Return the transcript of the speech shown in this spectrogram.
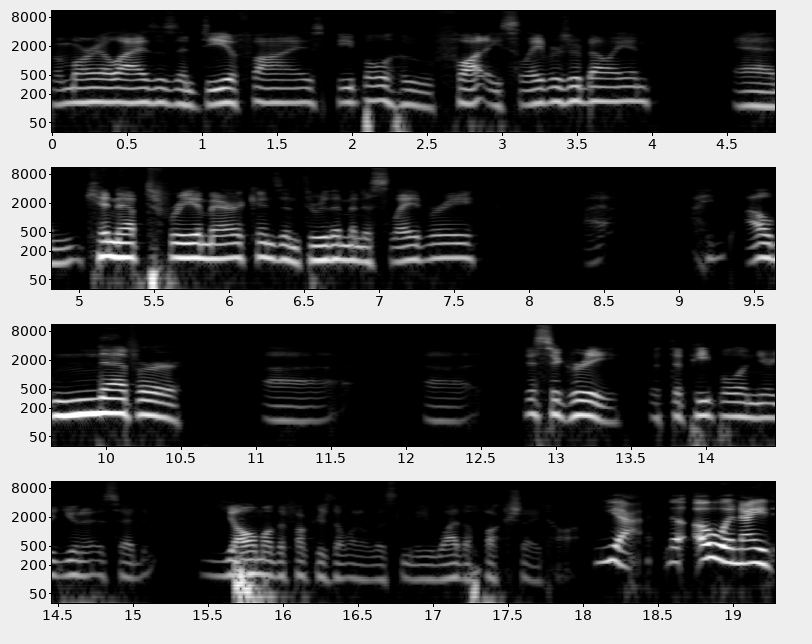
memorializes and deifies people who fought a slavers rebellion and kidnapped free Americans and threw them into slavery, I I I'll never uh uh disagree with the people in your unit that said y'all motherfuckers don't want to listen to me. Why the fuck should I talk? Yeah. No, oh, and I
